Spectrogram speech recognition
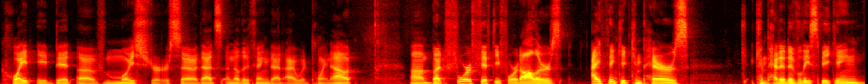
quite a bit of moisture. So that's another thing that I would point out. Um, but for $54, I think it compares competitively speaking,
